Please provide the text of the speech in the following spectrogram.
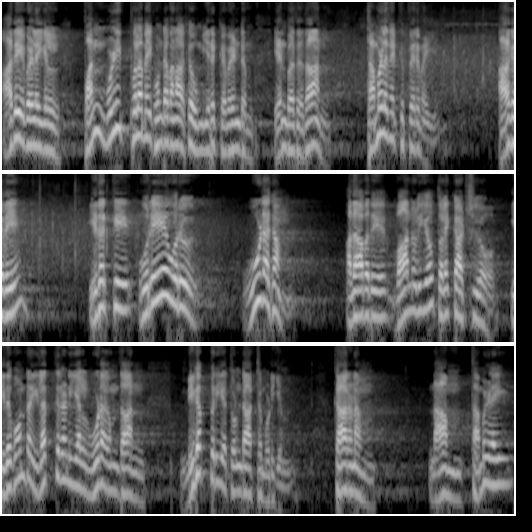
அதே வேளையில் பன்மொழி புலமை கொண்டவனாகவும் இருக்க வேண்டும் என்பதுதான் தமிழனுக்கு பெருமை. ஆகவே இதற்கு ஒரே ஒரு ஊடகம் அதாவது வானொலியோ தொலைக்காட்சியோ இது போன்ற இலத்திரனியல் ஊடகம்தான் மிகப்பெரிய தொண்டாற்ற முடியும். காரணம் நாம் தமிழை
